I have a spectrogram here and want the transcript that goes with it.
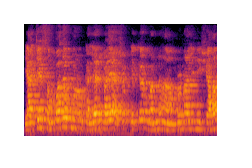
याचे संपादक म्हणून कल्याण काळे अशोक केलकर मृण- मृणालिनी शहा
